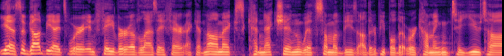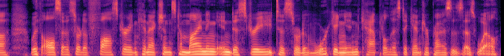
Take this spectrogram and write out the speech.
Yeah. So Godbeites were in favor of laissez-faire economics, connection with some of these other people that were coming to Utah, with also sort of fostering connections to mining industry to sort of working in capitalistic enterprises as well.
